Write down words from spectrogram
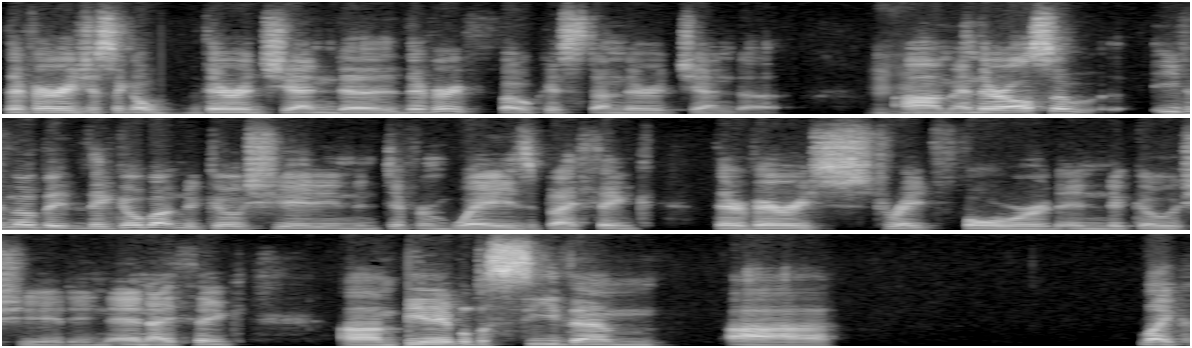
they're very just like a their agenda they're very focused on their agenda mhm. um, and they're also even though they, they go about negotiating in different ways but i think they're very straightforward in negotiating and i think um, being able to see them uh, like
